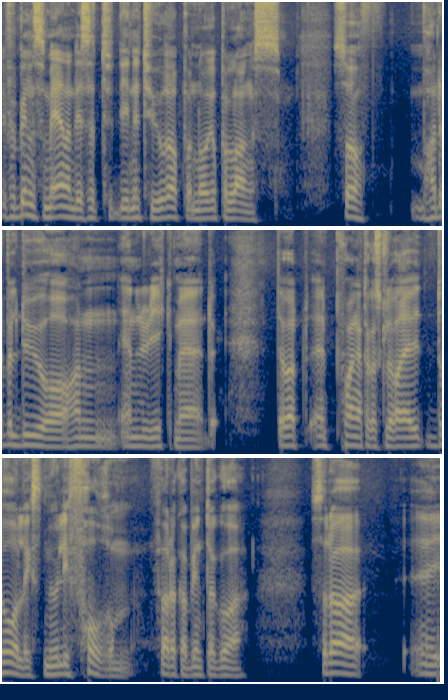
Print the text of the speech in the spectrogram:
I forbindelse med en av disse, dine turer på Norge på langs, så hadde vel du og han ene du gikk med Det var et- poeng at dere skulle være i dårligst mulig form før dere begynte å gå. Så da, eh,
